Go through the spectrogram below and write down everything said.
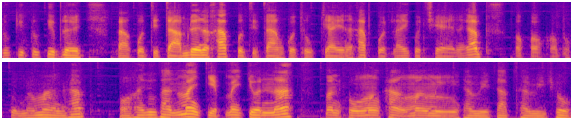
ทุกคลิปทุกคลิปเลยฝากกดติดตามด้วยนะครับ กดติดตามกดถูกใจนะครับ กดไลค์กดแชร์นะครับก็ขอขอบพระคุณมากๆนะครับ อให้ทุกท่านไม่เจ็บไม่จนนะ มันคงมั่งคั่งมั่งมีทวีทรัพย์ทวีโชค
